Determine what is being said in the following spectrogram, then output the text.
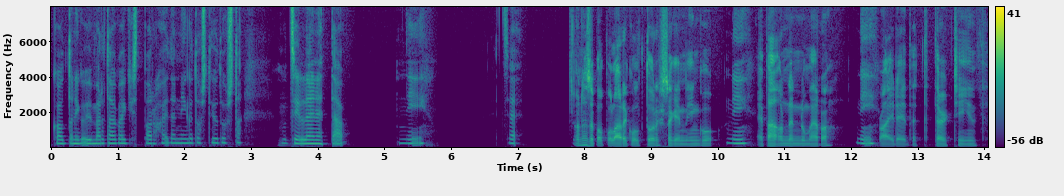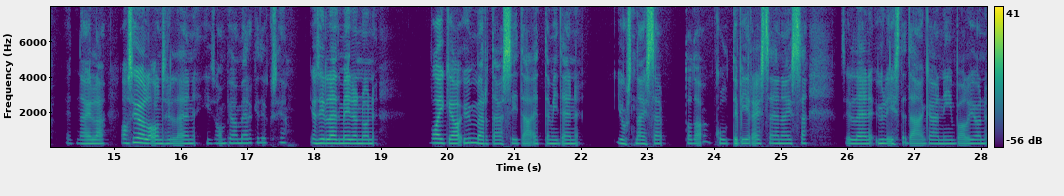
kautta niin ymmärtää kaikista parhaiten niin tuosta jutusta. Mm. Mutta silleen, että niin, et se, Onhan se populaarikulttuurissakin niin kuin niin, epäonnen numero niin, Friday the 13th. että näillä asioilla on silleen isompia merkityksiä. Ja silleen, että meidän on vaikea ymmärtää sitä, että miten just näissä tota, kulttipiireissä ja näissä silleen ylistetäänkään niin paljon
